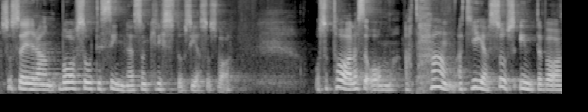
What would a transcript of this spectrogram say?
Så säger han, var så till sinne som Kristus Jesus var. Och så talas det om att han, att Jesus inte var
